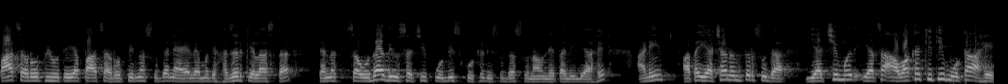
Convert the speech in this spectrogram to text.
पाच आरोपी होते या पाच आरोपींना सुद्धा न्यायालयामध्ये हजर केला असता त्यांना चौदा दिवसाची पोलीस कोठडी सुद्धा सुनावण्यात आलेली आहे. आणि आता याच्यानंतर सुद्धा याची मध्ये याचा आवाका किती मोठा आहे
